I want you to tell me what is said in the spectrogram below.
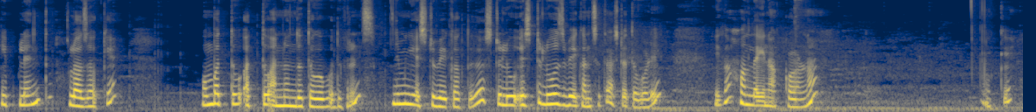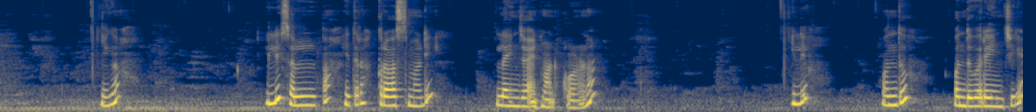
ಹಿಪ್ ಲೆಂತ್ ಪ್ಲಾಜೋಕ್ಕೆ ಒಂಬತ್ತು, ಹತ್ತು, ಹನ್ನೊಂದು ತೊಗೋಬೋದು ಫ್ರೆಂಡ್ಸ್. ನಿಮಗೆ ಎಷ್ಟು ಬೇಕಾಗ್ತದೆ ಅಷ್ಟು ಲೂ, ಎಷ್ಟು ಲೂಸ್ ಬೇಕನ್ಸುತ್ತೆ ಅಷ್ಟೇ ತೊಗೊಳ್ಳಿ. ಈಗ ಒಂದು ಲೈನ್ ಹಾಕ್ಕೊಳ್ಳೋಣ. ಓಕೆ. ಈಗ ಇಲ್ಲಿ ಸ್ವಲ್ಪ ಈ ಥರ ಕ್ರಾಸ್ ಮಾಡಿ ಲೈನ್ ಜಾಯಿಂಟ್ ಮಾಡಿಕೊಳ್ಳೋಣ. ಇಲ್ಲಿ ಒಂದು ಒಂದೂವರೆ ಇಂಚಿಗೆ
